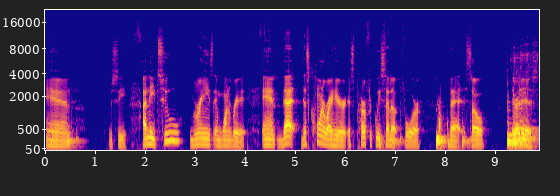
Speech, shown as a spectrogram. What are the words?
and me see. I need two greens and one red. And that this corner right here is perfectly set up for that. So there it is.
